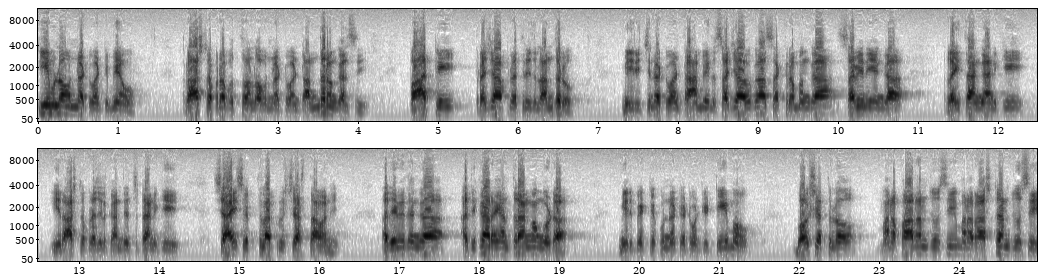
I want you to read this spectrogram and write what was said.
టీంలో ఉన్నటువంటి మేము రాష్ట్ర ప్రభుత్వంలో ఉన్నటువంటి అందరం కలిసి పార్టీ ప్రజాప్రతినిధులు అందరూ మీరు ఇచ్చినటువంటి హామీలు సజావుగా సక్రమంగా సవినయంగా రైతాంగానికి ఈ రాష్ట్ర ప్రజలకు అందించడానికి శాయశక్తులా కృషి చేస్తామని. అదేవిధంగా అధికార యంత్రాంగం కూడా మీరు పెట్టుకున్నటువంటి టీము భవిష్యత్తులో మన పాలన చూసి మన రాష్ట్రాన్ని చూసి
